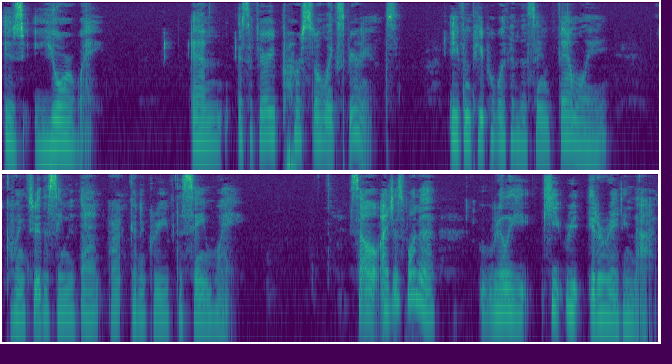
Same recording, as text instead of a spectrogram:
is your way. And it's a very personal experience. Even people within the same family going through the same event aren't going to grieve the same way. So I just want to really keep reiterating that.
